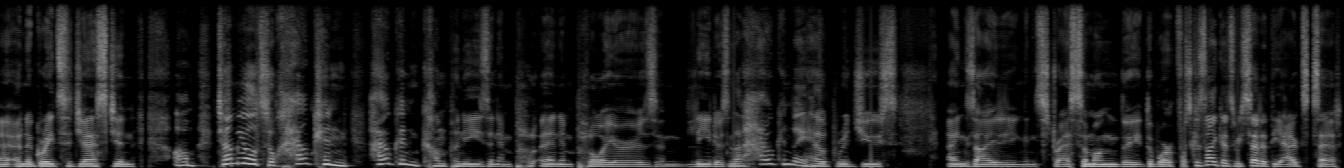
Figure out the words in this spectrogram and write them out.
and a great suggestion. Um, tell me also, how can how can companies and empl and employers and leaders and that how can they help reduce anxiety and stress among the the workforce. Because, like, as we said at the outset,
